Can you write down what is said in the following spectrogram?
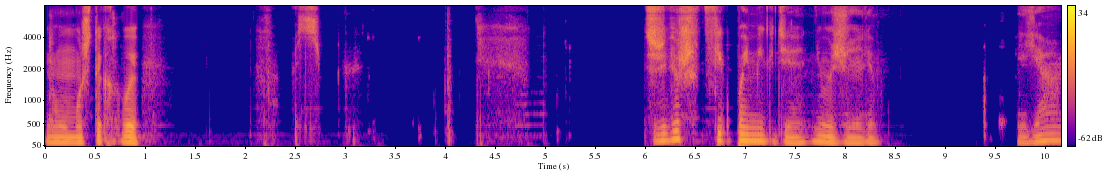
Ну, может, ты как бы... Ай. Живешь фиг пойми где, неужели? Я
